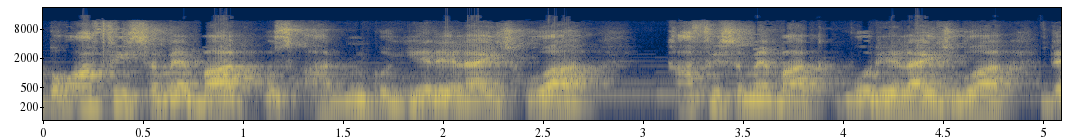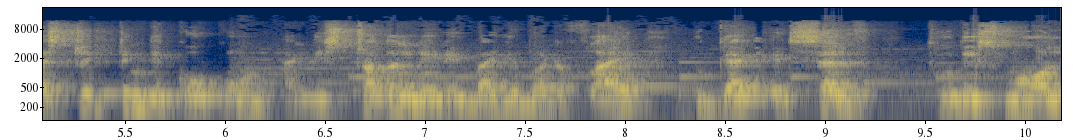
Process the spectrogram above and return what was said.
काफ़ी समय बाद उस आदमी को ये रियलाइज़ हुआ, काफ़ी समय बाद वो रियलाइज़ हुआ restricting the cocoon and the struggle needed by the butterfly to get itself through the small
